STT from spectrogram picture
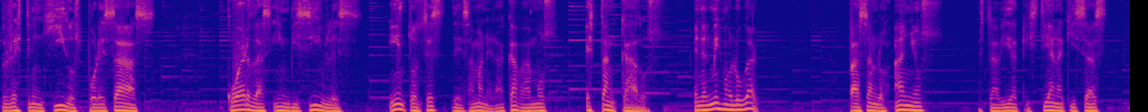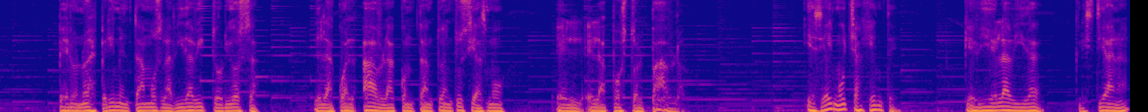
restringidos por esas cuerdas invisibles y entonces de esa manera acabamos estancados en el mismo lugar. Pasan los años, nuestra vida cristiana quizás, pero no experimentamos la vida victoriosa de la cual habla con tanto entusiasmo el, el apóstol Pablo. Y así hay mucha gente que vive la vida cristiana,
